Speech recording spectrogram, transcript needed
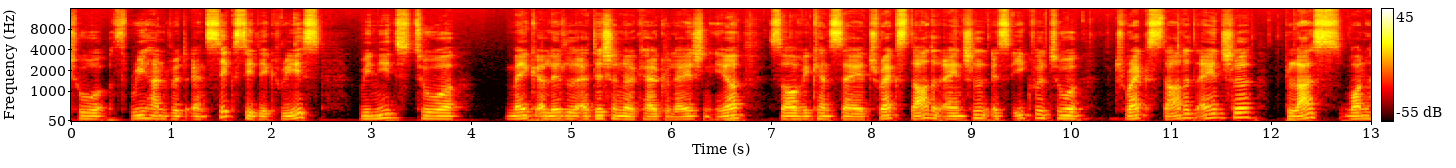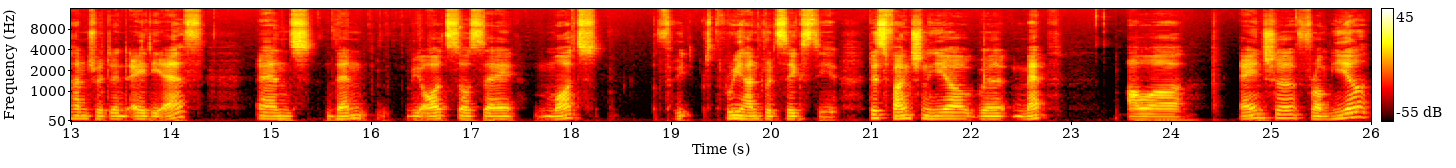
to 360 degrees, we need to make a little additional calculation here. So we can say track started angel is equal to track started angel plus 180f and then we also say mod 360. This function here will map our angel from here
